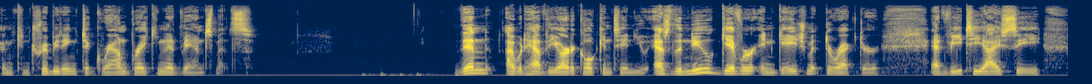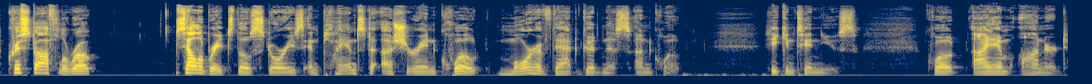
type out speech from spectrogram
and contributing to groundbreaking advancements. Then I would have the article continue. As the new Giver Engagement Director at VTIC, Christophe Larocque celebrates those stories and plans to usher in, quote, more of that goodness, unquote. He continues, quote, I am honored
